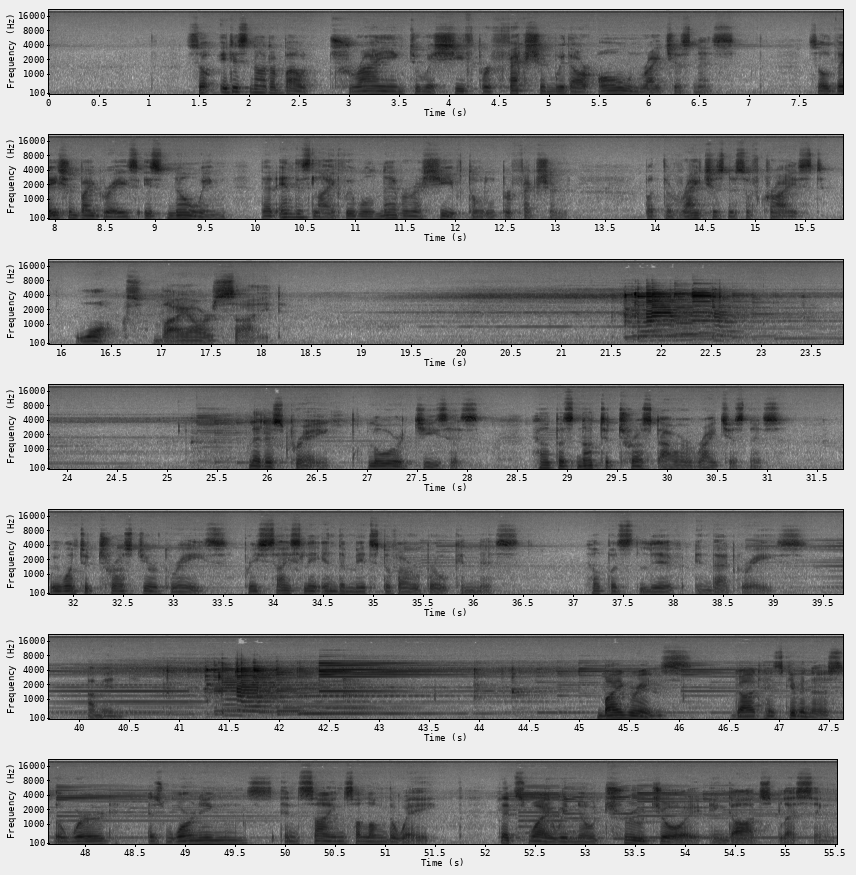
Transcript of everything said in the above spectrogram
So it is not about trying to achieve perfection with our own righteousness. Salvation by grace is knowing that in this life we will never achieve total perfection, but the righteousness of Christ walks by our side. Let us pray. Lord Jesus, help us not to trust our righteousness. We want to trust your grace precisely in the midst of our brokenness. Help us live in that grace. Amen. By grace, God has given us the Word as warnings and signs along the way. That's why we know true joy in God's blessing.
